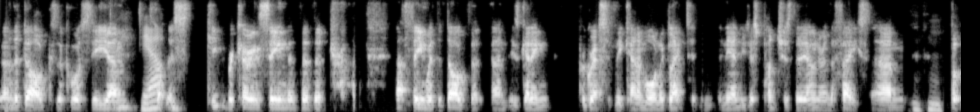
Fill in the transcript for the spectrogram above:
and the dog, because of course he um, yeah. got this keep recurring scene that the, the, that theme with the dog that um, is getting progressively kind of more neglected. In the end, he just punches the owner in the face. Um, mm-hmm. But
